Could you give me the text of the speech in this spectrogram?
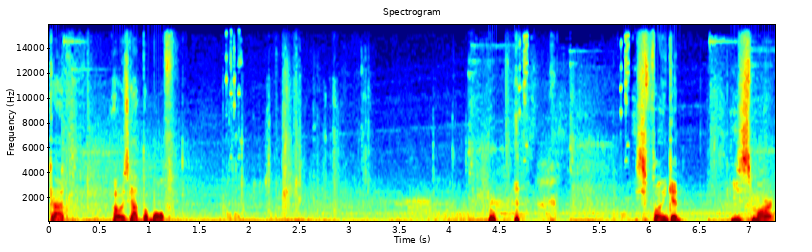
God. Oh, he's got the wolf. He's flanking. He's smart.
